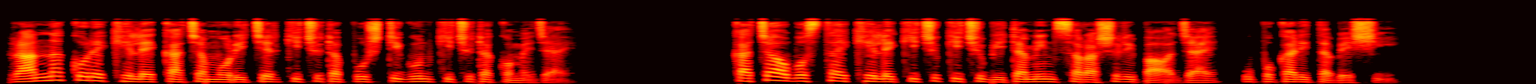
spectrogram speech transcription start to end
রান্না করে খেলে কাঁচা মরিচের কিছুটা পুষ্টিগুণ কিছুটা কমে যায়। কাঁচা অবস্থায় খেলে কিছু কিছু ভিটামিন সরাসরি পাওয়া যায়, উপকারিতা বেশি।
